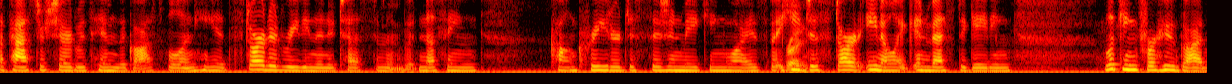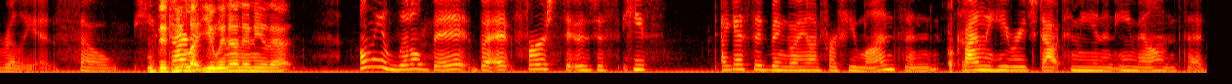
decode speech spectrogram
a pastor shared with him the gospel, and he had started reading the New Testament, but nothing concrete or decision making wise, but he Right. just started, you know, like investigating, looking for who God really is. So he Did he let you in on any of that? Only a little bit, but at first it was just he's. I guess it'd been going on for a few months, and Okay. finally he reached out to me in an email and said,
